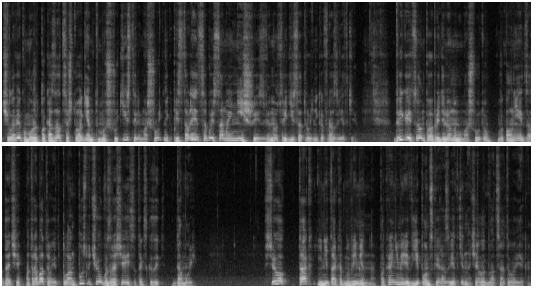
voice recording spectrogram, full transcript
человеку может показаться, что агент-маршрутист или маршрутник представляет собой самое низшее звено среди сотрудников разведки. Двигается он по определенному маршруту, выполняет задачи, отрабатывает план, после чего возвращается, так сказать, домой. Все так и не так одновременно, по крайней мере в японской разведке начала 20 века.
